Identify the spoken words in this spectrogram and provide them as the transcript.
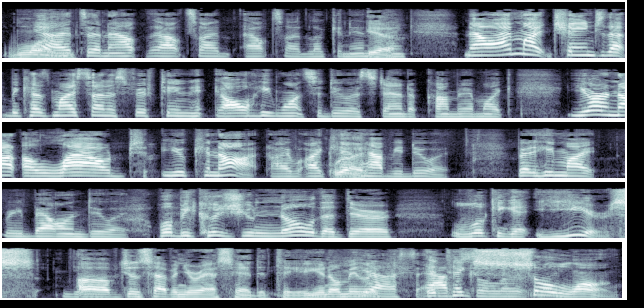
one. Yeah, it's an out, outside outside looking in Yeah. thing. Now I might change that because my son is 15. All he wants to do is stand up comedy. I'm like, you're not allowed. To, you cannot. I I can't Right. have you do it. But he might rebel and do it. Well, because you know that they're looking at years of just having your ass handed to you. You know what I mean? Yes, like, it takes so long.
